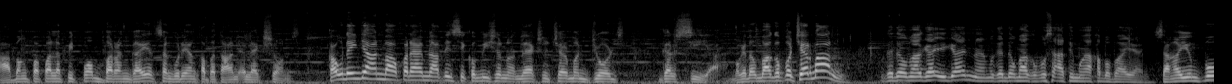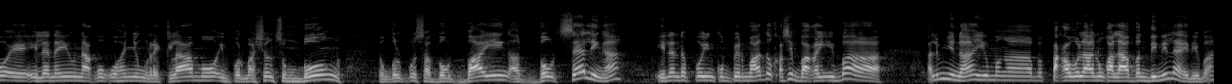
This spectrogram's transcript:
habang papalapit po ang barangay at sangguniang kabataan elections. Kaunay niyan, makapanayam natin si Commission on Election Chairman George Garcia. Magandang umaga po, Chairman! Magandang umaga, Igan. Magandang umaga po sa ating mga kababayan. Sa ngayon po, eh, ilan na yung nakukuha yung reklamo, impormasyon, sumbong tungkol po sa vote buying at vote selling, ha? Ilan na po yung kumpirmado? Kasi baka yung iba, alam niyo na, yung mga pakawala nung kalaban din nila, eh, di ba?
